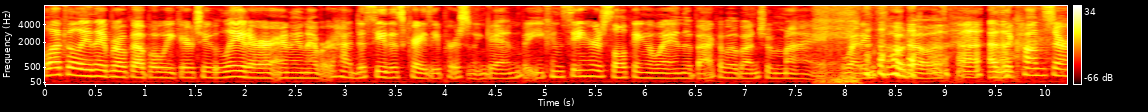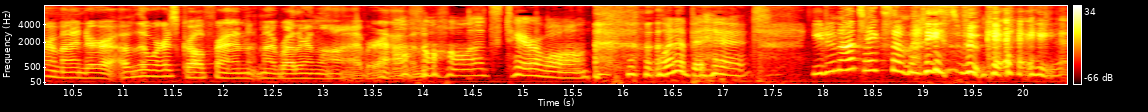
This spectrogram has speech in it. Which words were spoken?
Luckily, they broke up a week or two later, and I never had to see this crazy person again. But you can see her sulking away in the back of a bunch of my wedding photos as a constant reminder of the worst girlfriend my brother in law ever had. Oh, that's terrible. what a bitch. You do not take somebody's bouquet.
